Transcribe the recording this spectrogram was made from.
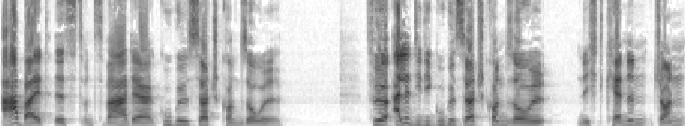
Arbeit ist, und zwar der Google Search Console. Für alle, die die Google Search Console nicht kennen, John,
